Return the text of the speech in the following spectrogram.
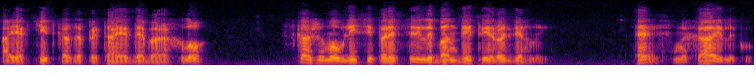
А як тітка запитає, де барахло, скажемо, в лісі перестріли бандити і роздягли. Ех, Михайлику,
